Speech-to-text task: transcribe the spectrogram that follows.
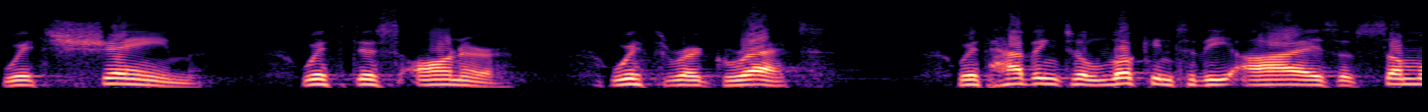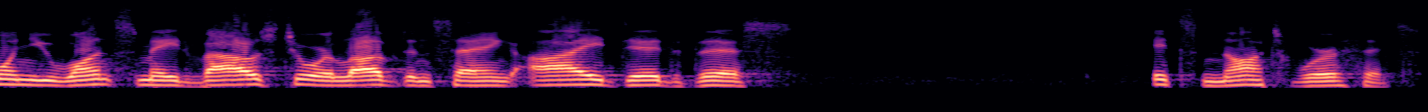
with shame, with dishonor, with regret, with having to look into the eyes of someone you once made vows to or loved and saying, I did this. It's not worth it.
